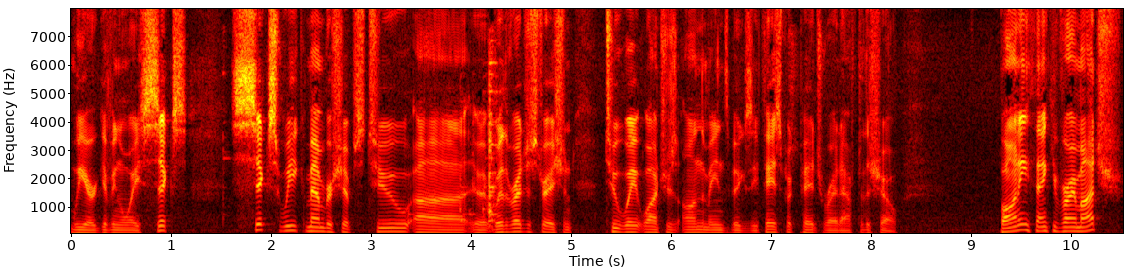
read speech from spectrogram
We are giving away six six week memberships to uh, uh, with registration to Weight Watchers on the Maine's Big Z Facebook page right after the show. Bonnie, thank you very much.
